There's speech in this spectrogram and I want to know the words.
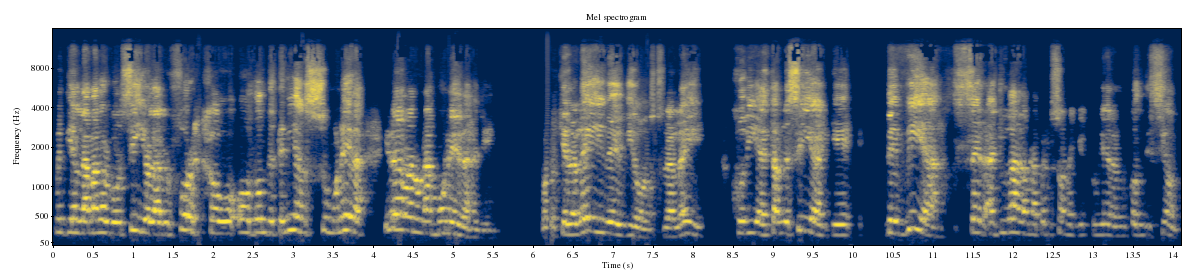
metían la mano al bolsillo, la alforja o, donde tenían su moneda y daban unas monedas allí. Porque la ley de Dios, la ley judía establecía que debía ser ayudada a una persona que estuviera en condición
